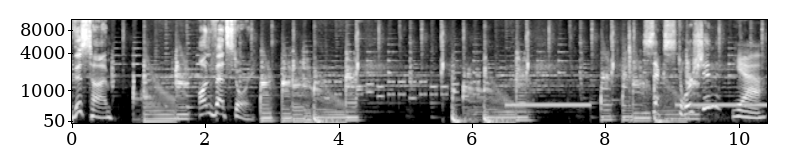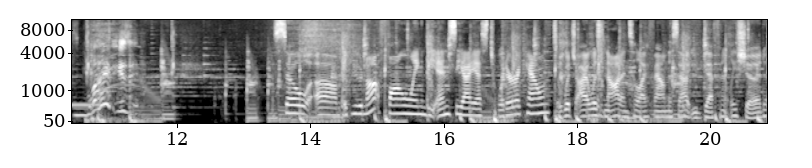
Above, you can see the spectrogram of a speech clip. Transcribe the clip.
This time on Vet Story. Sextortion? Yeah. What is it? So, um, if you're not following the NCIS Twitter account, which I was not until I found this out, you definitely should.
